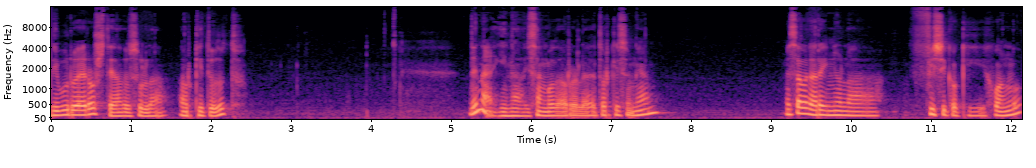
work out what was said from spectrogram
liburu erostea duzula aurkitu dut. Dena egin izango da horrela etorkizunean. Ez algara inola fizikoki joango.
